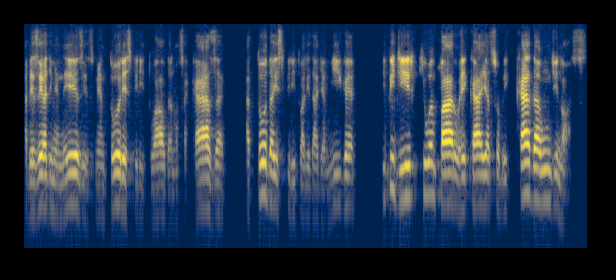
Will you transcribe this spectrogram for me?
a Bezerra de Menezes, mentor espiritual da nossa casa, a toda a espiritualidade amiga e pedir que o amparo recaia sobre cada um de nós.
